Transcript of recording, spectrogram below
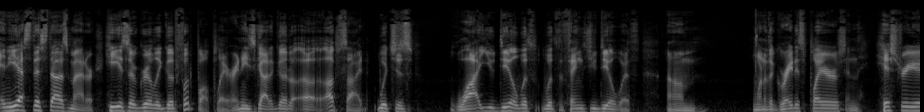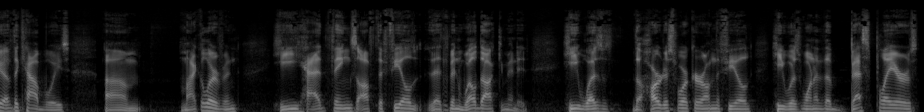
and yes, this does matter. He is a really good football player, and he's got a good uh, upside, which is why you deal with with the things you deal with. Um, one of the greatest players in the history of the Cowboys, um, Michael Irvin, he had things off the field that's been well documented. He was the hardest worker on the field. He was one of the best players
